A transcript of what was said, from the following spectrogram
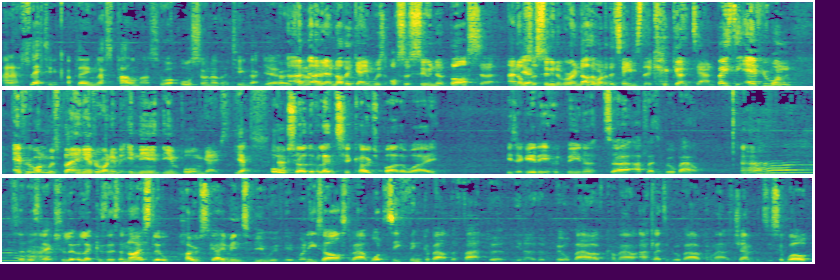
and Athletic are playing Las Palmas, who are also another team that can Yeah. go down. And, and another game was Osasuna Barca, and Yeah. Osasuna were another one of the teams that could go down. Basically, everyone everyone was playing everyone in, in the, the important games. yes. Also, the Valencia coach, by the way, is a Aguirre, who'd been at uh, Athletic Bilbao. Ah. So there's an extra little because there's a nice little post-game interview with him when he's asked about what does he think about the fact that you know that Bilbao have come out, Athletic Bilbao have come out as champions. He said, "Well,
